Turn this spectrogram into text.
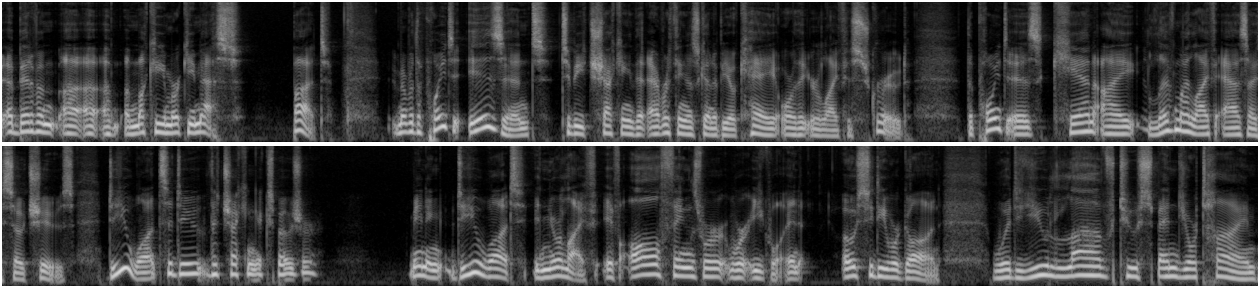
a bit of a, a, a mucky, murky mess. But Remember, the point isn't to be checking that everything is going to be okay or that your life is screwed. The point is, can I live my life as I so choose? Do you want to do the checking exposure? Meaning, do you want in your life, if all things were, were equal and OCD were gone, would you love to spend your time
